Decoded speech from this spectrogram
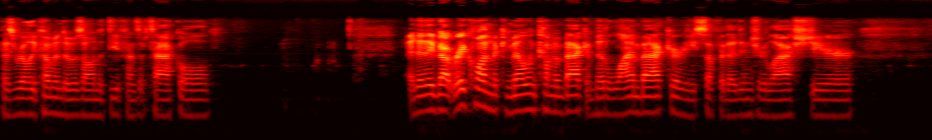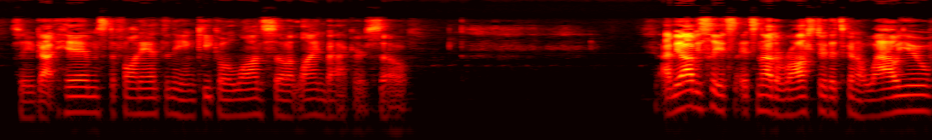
has really come into his own at defensive tackle. And then they've got Raekwon McMillan coming back at middle linebacker. He suffered that injury last year. So you've got him, Stephone Anthony, and Kiko Alonso at linebacker. So I mean, obviously, it's it's not a roster that's going to wow you.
